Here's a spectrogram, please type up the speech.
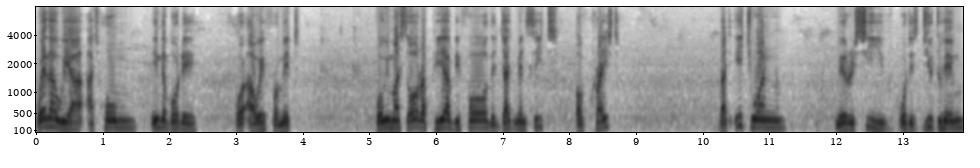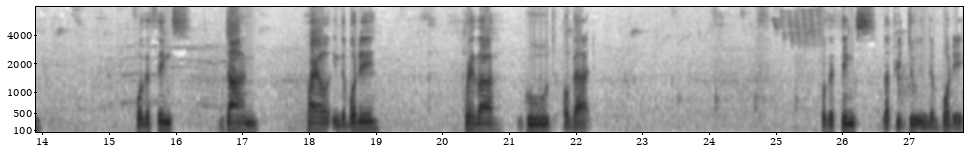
whether we are at home in the body or away from it. For we must all appear before the judgment seat of Christ, that each one may receive what is due to him for the things done while in the body, whether good or bad. For the things that we do in the body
